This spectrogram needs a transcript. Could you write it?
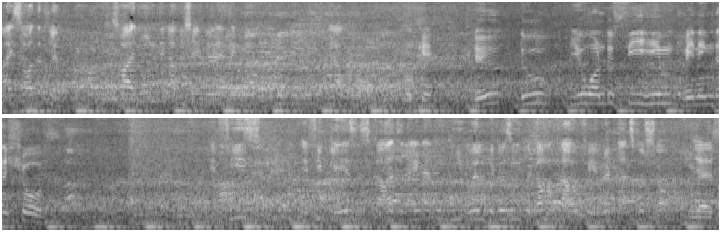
I saw the clip. So I don't think Abhishek did anything wrong. Yeah. Okay. Do you, do you want to see him winning the shows? If he's if he plays his cards right, I think he will because he's become a crowd favorite. That's for sure. Yes.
